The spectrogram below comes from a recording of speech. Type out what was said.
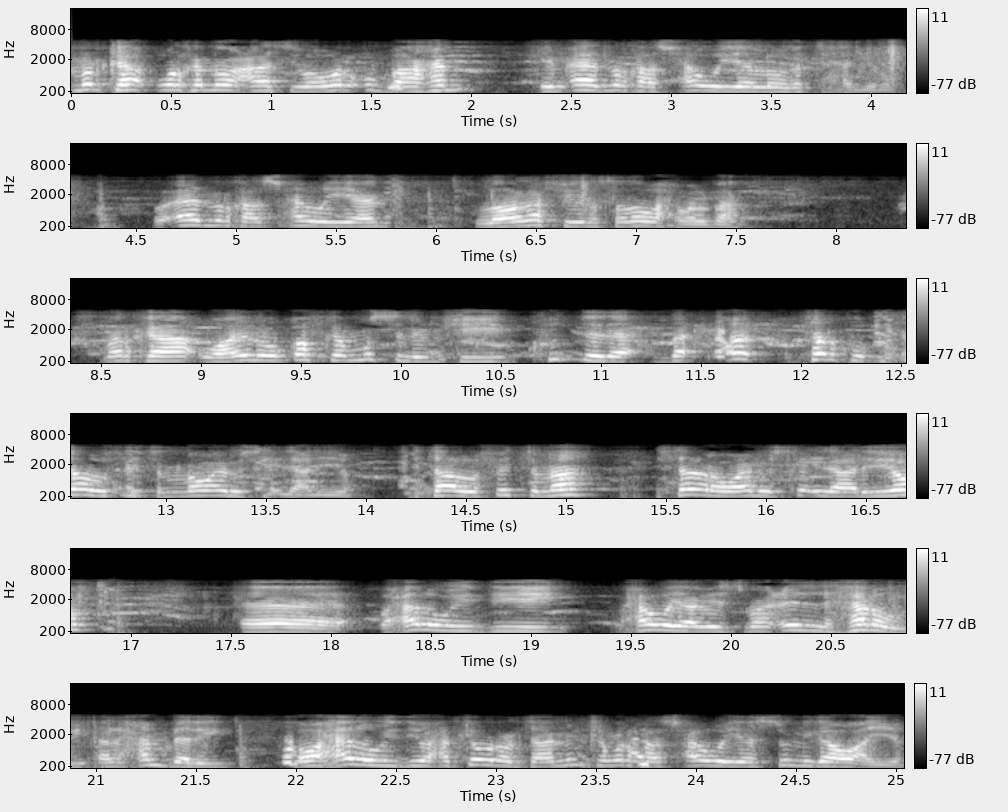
marka warka noocaasi waa war u baahan in aad markaas xawiye looga taxdiro oo aad markaas xawiyaan looga fiirsado wax walba marka waa inuu qofka muslimkii ku dada tarku qitaal fitna waa inuu iska ilaaliyo qitaal fitna isagana waa inuu iska ilaaliyo ee waxa la weydiiyay waxa weeyaan Ismaaciil Harawi al-Hanbali waxa la weydiiyay waxaad ka warantaa ninka markaas waxa weeyaan sunniga waayo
